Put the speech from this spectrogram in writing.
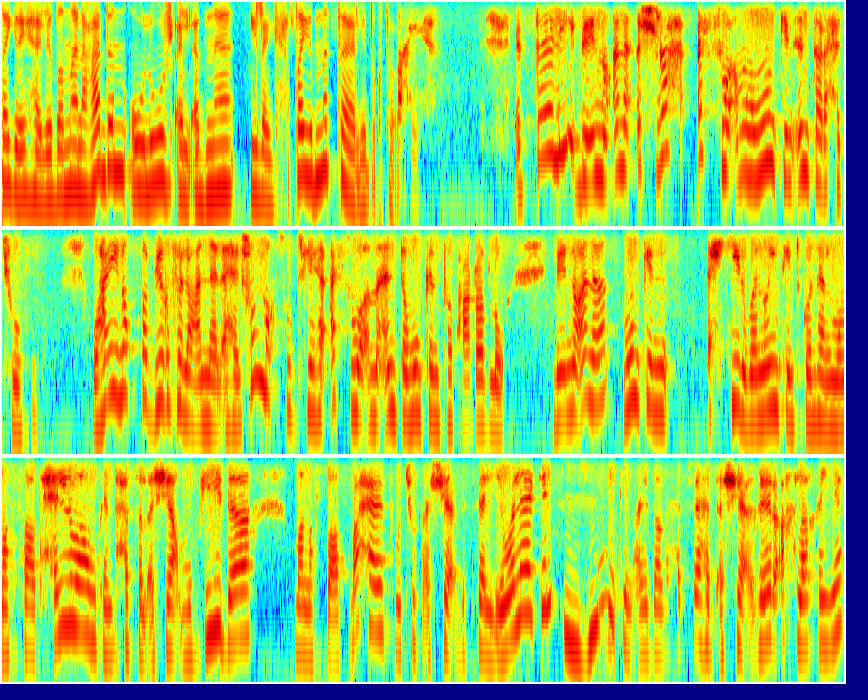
غيرها لضمان عدم ولوج الأبناء إليها. طيب ما التالي دكتور؟ صحيح. التالي بأنه أنا أشرح أسوأ ما ممكن أنت رح تشوفه. وهي نقطة بيغفلوا عنها الأهل. شو المقصود فيها؟ أسوأ ما أنت ممكن تتعرض له. بأنه أنا ممكن أحكي له بانه يمكن تكون هالمنصات حلوة ممكن تحصل أشياء مفيدة منصات بحث وتشوف أشياء بتسلي. ولكن ممكن أيضا رح تشاهد أشياء غير أخلاقية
